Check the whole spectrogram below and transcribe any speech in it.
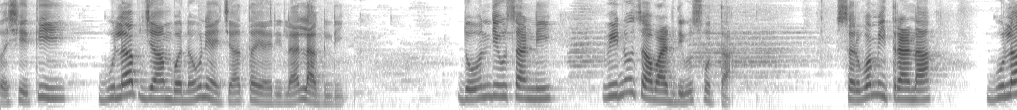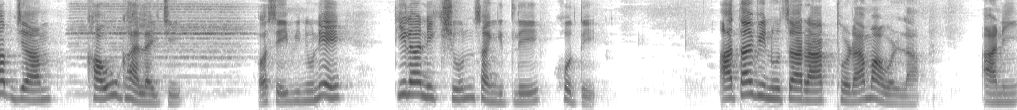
तसे ती गुलाबजाम बनवण्याच्या तयारीला लागली. दोन दिवसांनी विनूचा वाढदिवस होता. सर्व मित्रांना गुलाबजाम खाऊ घालायचे असे विनूने तिला निक्षून सांगितले होते. आता विनूचा राग थोडा मावळला आणि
